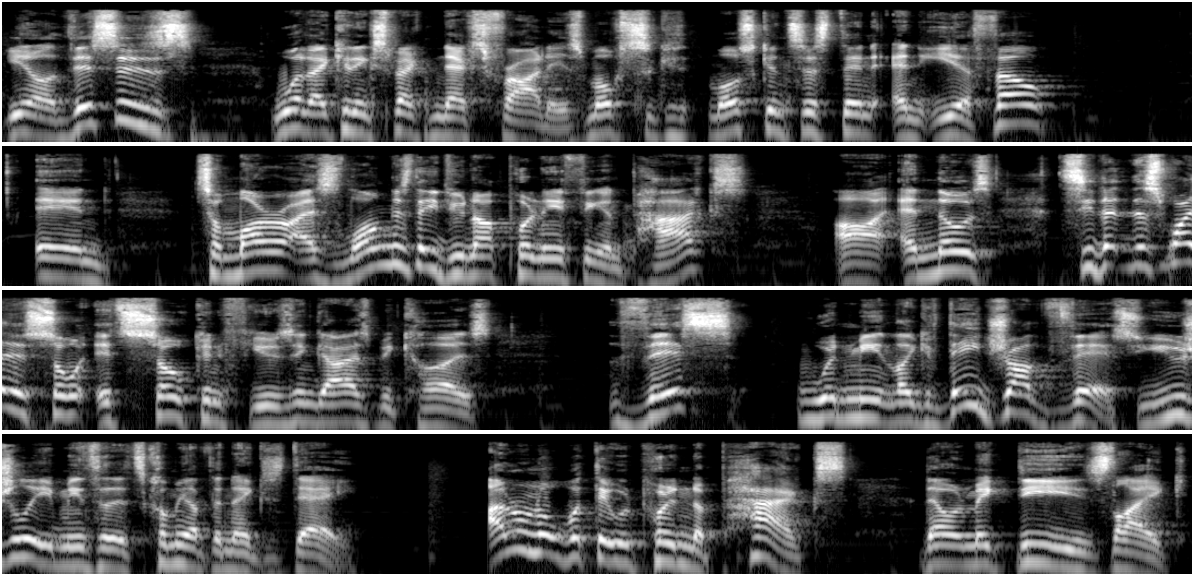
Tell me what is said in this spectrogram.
you know, this is what I can expect next Fridays. Most most consistent and EFL, and tomorrow, as long as they do not put anything in packs, uh, and those see that that's why it's so it's so confusing, guys, because this would mean like if they drop this, usually it means that it's coming up the next day. I don't know what they would put into packs that would make these like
